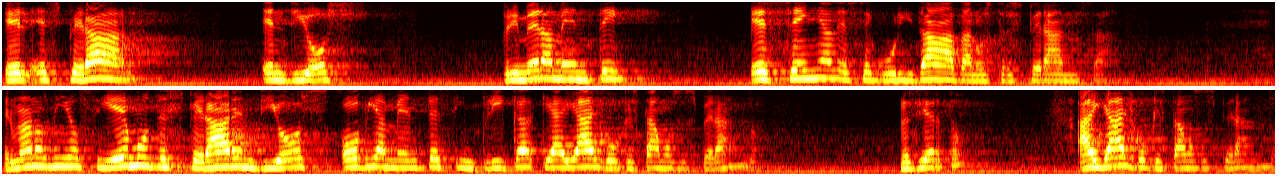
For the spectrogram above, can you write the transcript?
el esperar en Dios, primeramente, es seña de seguridad a nuestra esperanza. Hermanos míos, si hemos de esperar en Dios, obviamente se implica que hay algo que estamos esperando. ¿No es cierto? Hay algo que estamos esperando.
